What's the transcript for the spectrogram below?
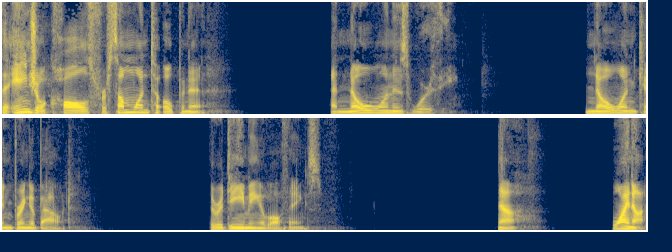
the angel calls for someone to open it, and no one is worthy no one can bring about the redeeming of all things. Now, why not?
